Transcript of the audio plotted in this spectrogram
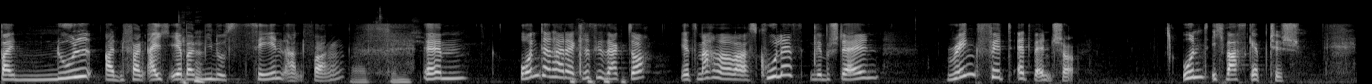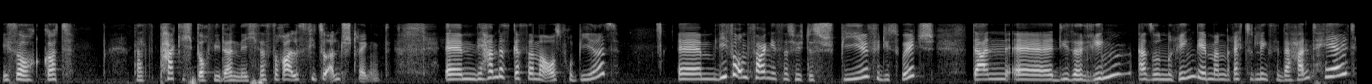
bei Null anfangen, eigentlich eher bei minus 10 anfangen. Ähm, und dann hat der Chris gesagt, so, jetzt machen wir was Cooles, wir bestellen Ring Fit Adventure. Und ich war skeptisch. Ich so, oh Gott, das packe ich doch wieder nicht. Das ist doch alles viel zu anstrengend. Ähm, wir haben das gestern mal ausprobiert. Ähm, Lieferumfang ist natürlich das Spiel für die Switch. Dann äh, dieser Ring, also ein Ring, den man rechts und links in der Hand hält,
